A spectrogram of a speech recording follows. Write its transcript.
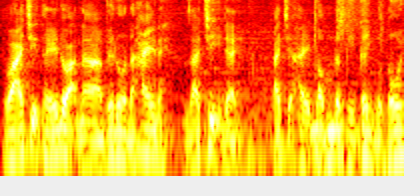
Và anh chị thấy đoạn à, video này hay này, giá trị này, anh chị hãy bấm đăng ký kênh của tôi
